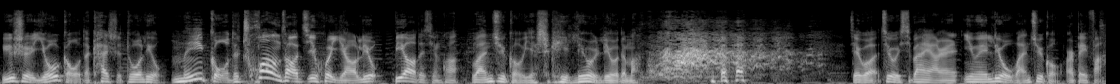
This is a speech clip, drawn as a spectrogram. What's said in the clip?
于是有狗的开始多遛，没狗的创造机会也要遛。必要的情况，玩具狗也是可以遛一遛的嘛。结果就有西班牙人因为遛玩具狗而被罚。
